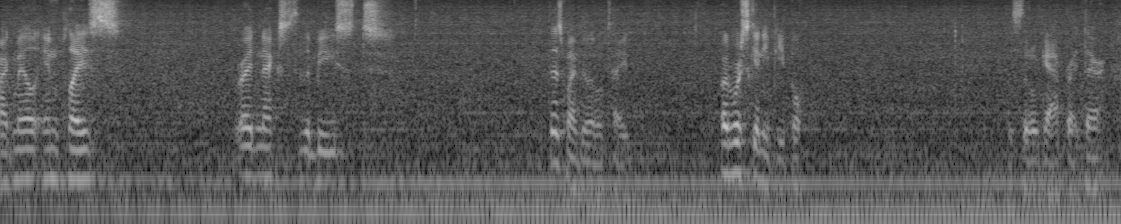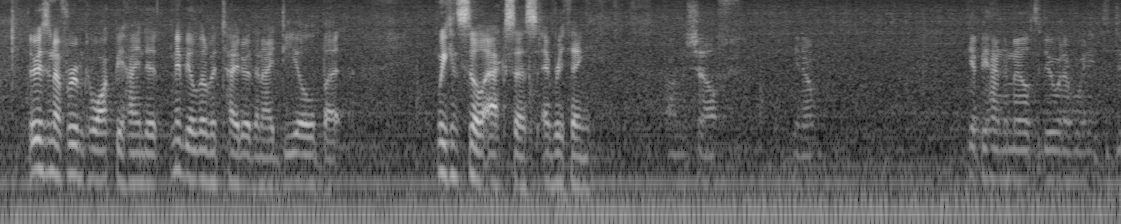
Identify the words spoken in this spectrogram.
Tormach Mill in place, right next to the beast. This might be a little tight, but we're skinny people. This little gap right there. There is enough room to walk behind it, maybe a little bit tighter than ideal, but we can still access everything on the shelf, you know. Get behind the mill to do whatever we need to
